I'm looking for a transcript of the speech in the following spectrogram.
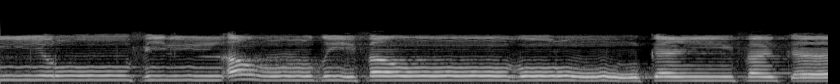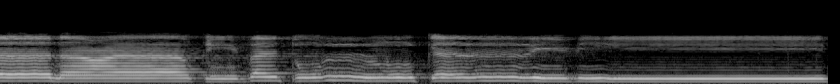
فسيروا في الأرض فانظروا كيف كان عاقبة المكذبين.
